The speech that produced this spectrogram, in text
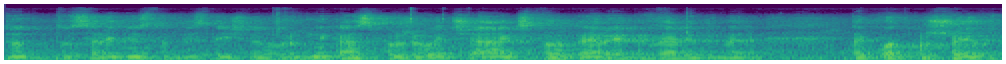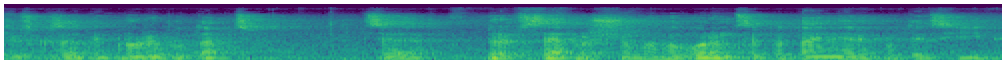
до, до середньостатистичного виробника, споживача, експортера і так далі. Так далі. Так от про що я хотів сказати? Про репутацію. Це все, про що ми говоримо, це питання репутаційне.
